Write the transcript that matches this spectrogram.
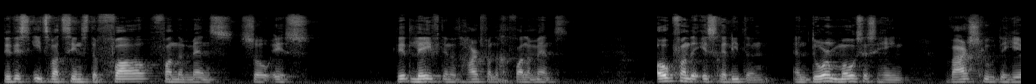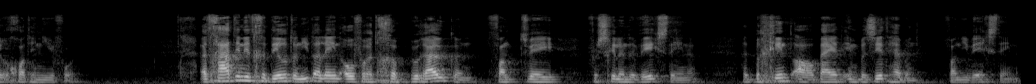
Dit is iets wat sinds de val van de mens zo is. Dit leeft in het hart van de gevallen mens. Ook van de Israëlieten. En door Mozes heen waarschuwt de Heere God hen hiervoor. Het gaat in dit gedeelte niet alleen over het gebruiken van twee verschillende weegstenen. Het begint al bij het in bezit hebben van die weegstenen.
